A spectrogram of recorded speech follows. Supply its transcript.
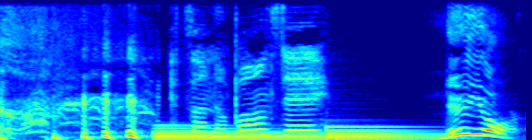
It's a no bones day. New York.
